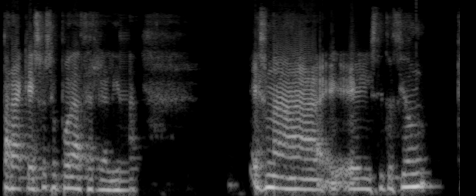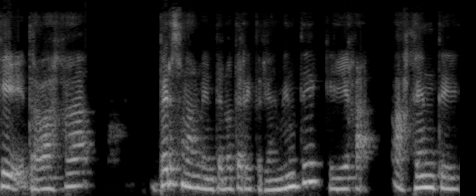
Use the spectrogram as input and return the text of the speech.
para que eso se pueda hacer realidad. Es una eh, institución que trabaja personalmente, no territorialmente, que llega a gente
